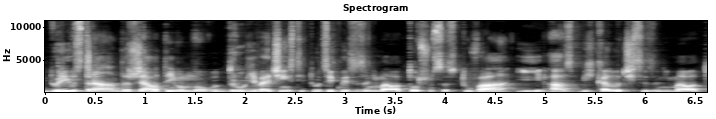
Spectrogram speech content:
дори от страна на държавата има много други вече институции, които се занимават точно с това и аз бих казал, че се занимават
